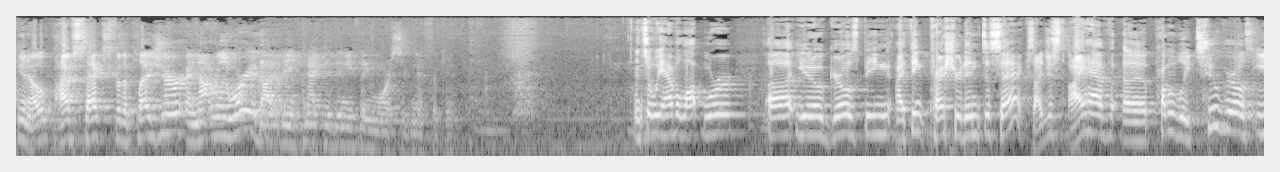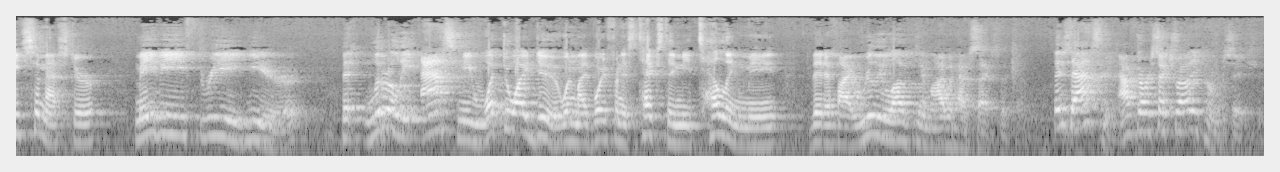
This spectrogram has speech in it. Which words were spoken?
you know, have sex for the pleasure and not really worry about it being connected to anything more significant. And so we have a lot more, uh, you know, girls being, I think, pressured into sex. I just, I have uh, probably two girls each semester, maybe three a year, that literally ask me, what do I do when my boyfriend is texting me, telling me that if I really loved him, I would have sex with him? They just ask me after our sexuality conversation.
